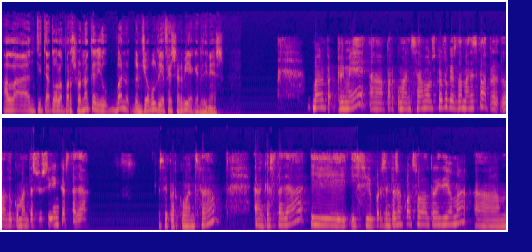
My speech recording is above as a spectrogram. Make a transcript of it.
a l'entitat o a la persona que diu, bueno, doncs jo voldria fer servir aquests diners. Bueno, primer, eh, per començar, molts casos el que es demana és que la, la documentació sigui en castellà sí, per començar, en castellà i, i si ho presentes en qualsevol altre idioma um,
